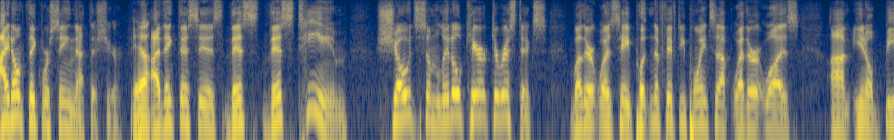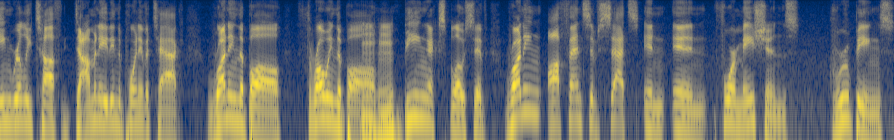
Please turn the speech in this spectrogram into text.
I don't think we're seeing that this year. Yeah. I think this is this this team showed some little characteristics, whether it was hey putting the 50 points up, whether it was um, you know being really tough, dominating the point of attack, running the ball, throwing the ball, Mm-hmm. being explosive, running offensive sets in in formations, groupings,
